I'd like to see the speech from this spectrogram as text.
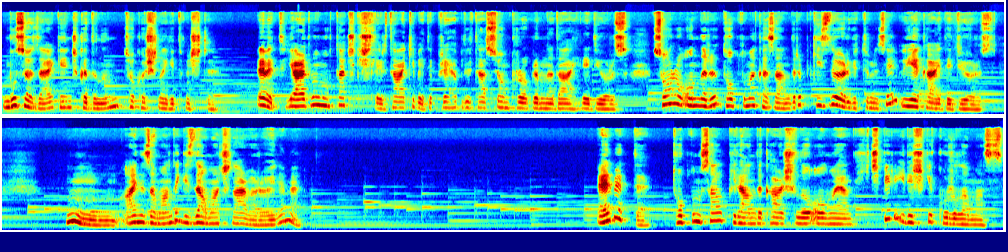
Bu sözler genç kadının çok hoşuna gitmişti. Evet, yardıma muhtaç kişileri takip edip rehabilitasyon programına dahil ediyoruz. Sonra onları topluma kazandırıp gizli örgütümüze üye kaydediyoruz. Hmm, aynı zamanda gizli amaçlar var öyle mi? Elbette toplumsal planda karşılığı olmayan hiçbir ilişki kurulamaz.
